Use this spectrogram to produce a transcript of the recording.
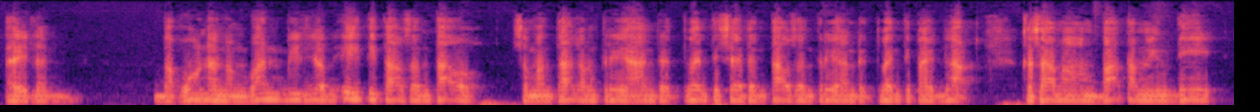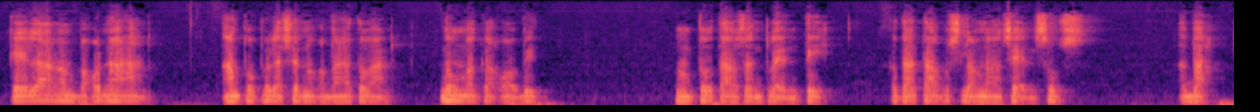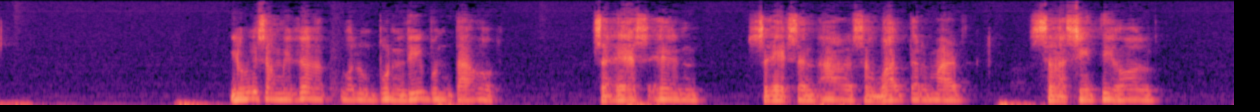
ay nagbakuna ng 1,080,000 tao samantalang 327,325 lang kasama ang batang hindi kailangan bakunahan ang populasyon ng kabanatuan nung magka-COVID noong 2020 katatapos lang ng census. Aba. Yung isang milyon at walumpun libon tao sa SN, sa SNR, sa Walter Mart, sa City Hall,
